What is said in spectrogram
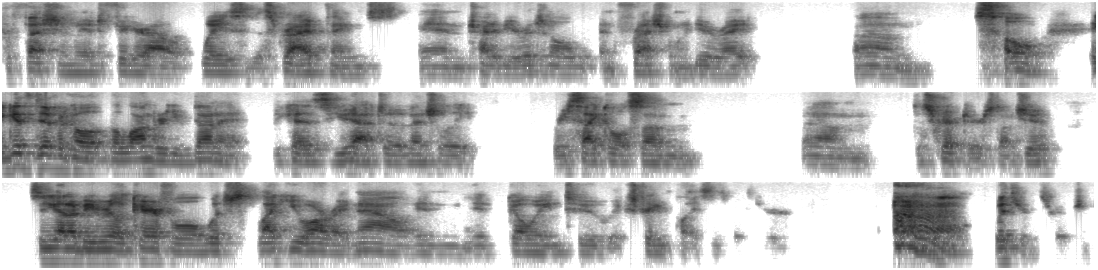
profession, we have to figure out ways to describe things and try to be original and fresh when we do, right? Um, so it gets difficult the longer you've done it because you have to eventually recycle some um, descriptors, don't you? So you got to be real careful, which like you are right now in, in going to extreme places with your with your description.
